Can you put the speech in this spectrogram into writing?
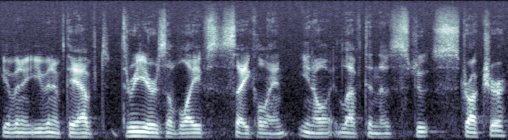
given, even if they have three years of life cycle in, you know, left in the structure.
